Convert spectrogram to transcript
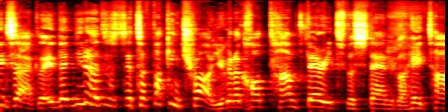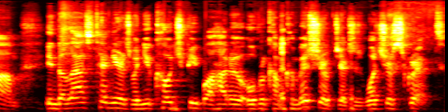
Exactly. And then, you know, it's, it's a fucking trial. You're going to call Tom Ferry to the stand and go, hey, Tom, in the last 10 years, when you coach people how to overcome commissioner objections, what's your script?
